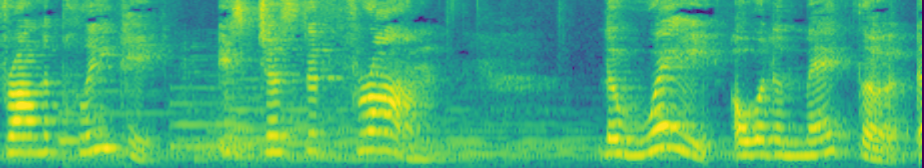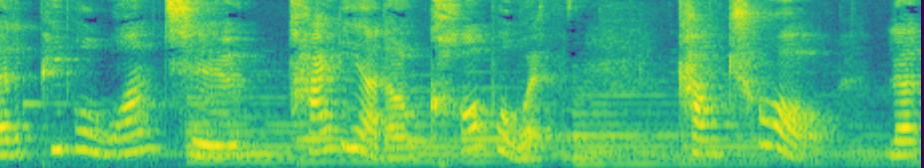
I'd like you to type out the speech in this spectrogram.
from the politic is just from the way or the method that people want to tidy up or cope with, control the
